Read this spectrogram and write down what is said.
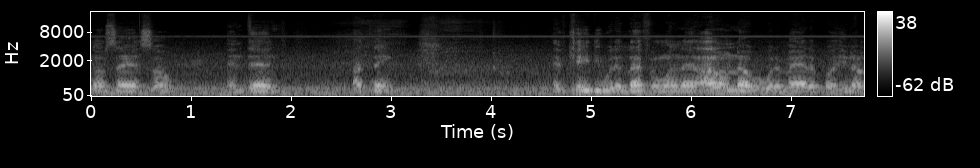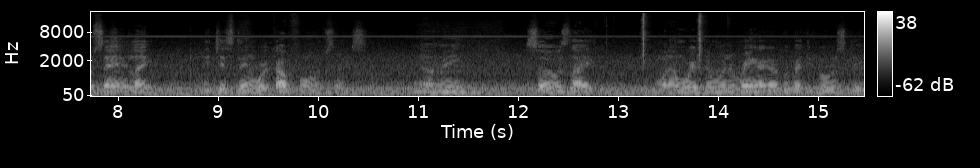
what I'm saying? So, and then I think if KD would have left and of that, I don't know if it would have mattered, but you know what I'm saying? Like, it just didn't work out for him since. You know what I mean? So it's like when I'm ready to win the ring, I gotta go back to Golden State.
